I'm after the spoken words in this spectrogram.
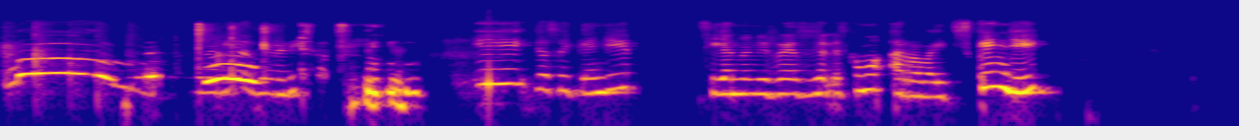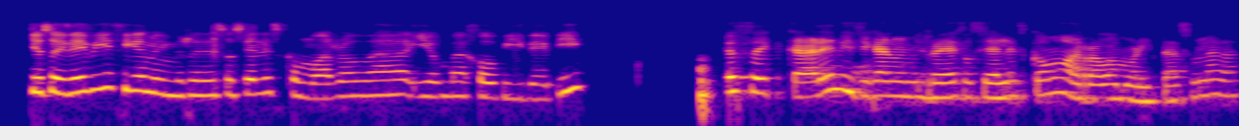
1. Bienvenidos, bienvenidos. y yo soy Kenji. Síganme en mis redes sociales como arroba Kenji. Yo soy Debbie, síganme en mis redes sociales como arroba guion bajo Debbie. Yo soy Karen y síganme en mis redes sociales como arroba morita azulada.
